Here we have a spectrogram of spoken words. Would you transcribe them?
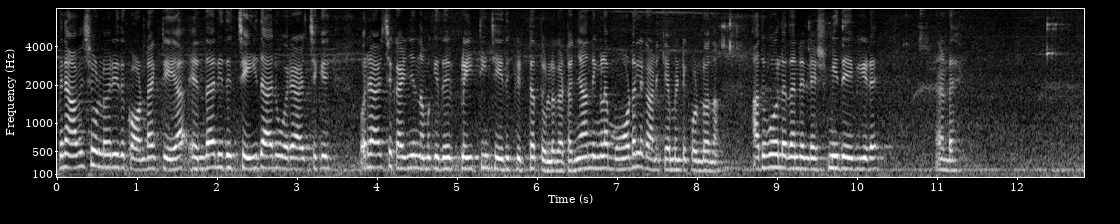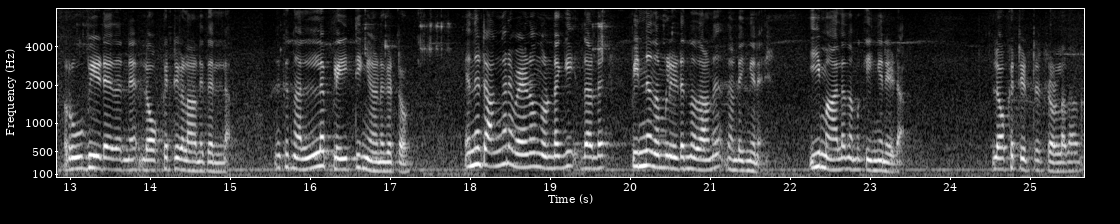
പിന്നെ ആവശ്യമുള്ളവർ ഇത് കോണ്ടാക്ട് ചെയ്യുക. എന്തായാലും ഇത് ചെയ്താലും ഒരാഴ്ചയ്ക്ക് ഒരാഴ്ച കഴിഞ്ഞ് നമുക്കിത് പ്ലേറ്റിംഗ് ചെയ്ത് കിട്ടത്തുള്ളൂ കേട്ടോ. ഞാൻ നിങ്ങളെ മോഡൽ കാണിക്കാൻ വേണ്ടി കൊണ്ടുവന്ന. അതുപോലെ തന്നെ ലക്ഷ്മി ദേവിയുടെ വേണ്ടേ റൂബിയുടെ തന്നെ ലോക്കറ്റുകളാണിതെല്ലാം ഇതൊക്കെ നല്ല പ്ലേറ്റിംഗ് ആണ് കേട്ടോ. എന്നിട്ട് അങ്ങനെ വേണമെന്നുണ്ടെങ്കിൽ ഇതാണ്ട് പിന്നെ നമ്മൾ ഇടുന്നതാണ് ഇതാണ്ട് ഇങ്ങനെ. ഈ മാല നമുക്ക് ഇങ്ങനെ ഇടാം. ലോക്കറ്റ് ഇട്ടിട്ടുള്ളതാണ്.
